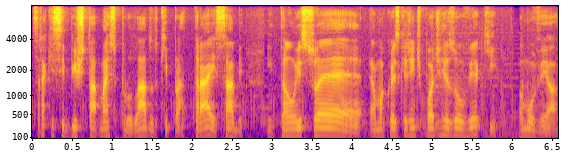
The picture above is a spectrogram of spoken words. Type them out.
será que esse bicho tá mais pro lado do que para trás, sabe? Então isso é, é uma coisa que a gente pode resolver aqui. Vamos ver, ó.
